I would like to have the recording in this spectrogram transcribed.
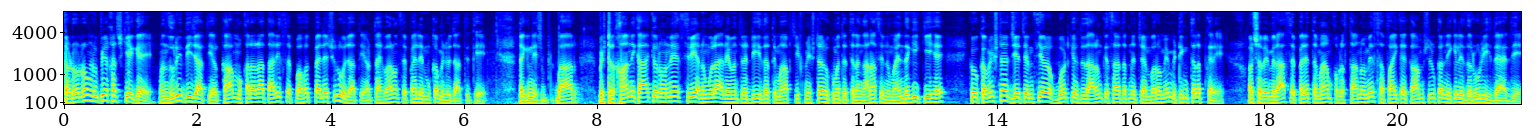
करोड़ों रुपये खर्च किए गए, मंजूरी दी जाती है और काम मुकर तारीख से बहुत पहले शुरू हो जाते हैं और त्यौहारों से पहले मुकम्मल हो जाते थे। लेकिन इस बार मिस्टर खान ने कहा कि उन्होंने श्री अनुमुला रेवंत रेड्डी, इज़्ज़त माप चीफ मिनिस्टर, हुकूमत तेलंगाना से नुमाइंदगी की है कि वो commissioner G H M C और बोर्ड के अहदेदारों के साथ अपने चैम्बरों में मीटिंग तलब करें और शब मिराज से पहले तमाम कब्रस्तानों में सफ़ाई का काम शुरू करने के लिए ज़रूरी हिदायत दें।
